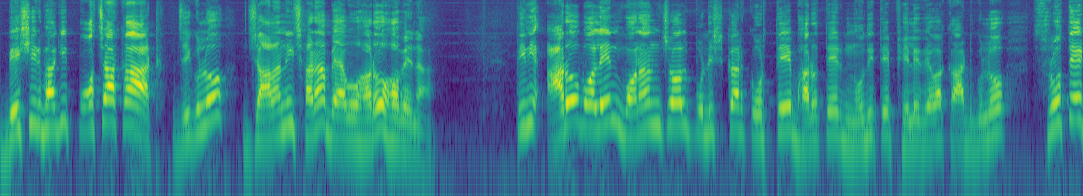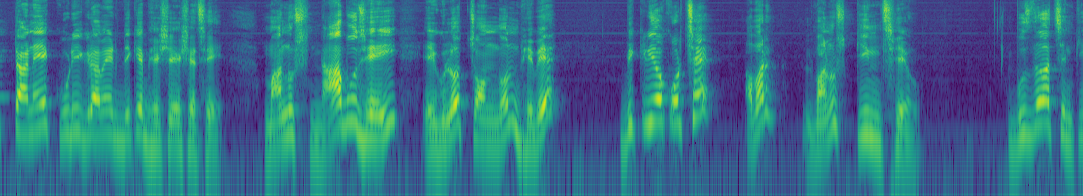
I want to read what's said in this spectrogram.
বেশিরভাগই পচা কাঠ, যেগুলো জ্বালানি ছাড়া ব্যবহারও হবে না। তিনি আরও বলেন, বনাঞ্চল পরিষ্কার করতে ভারতের নদীতে ফেলে দেওয়া কাঠগুলো স্রোতের টানে কুড়িগ্রামের দিকে ভেসে এসেছে। মানুষ না বুঝেই এগুলো চন্দন ভেবে বিক্রিও করছে, আবার মানুষ কিনছেও। বুঝতে পারছেন কি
